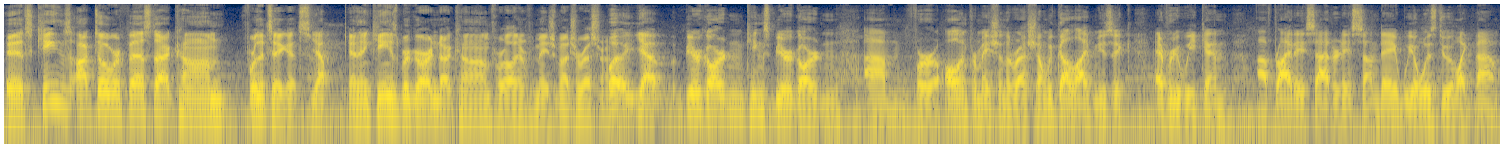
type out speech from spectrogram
it's kingsoktoberfest.com for the tickets. Yep. And then kingsbiergarten.com for all the information about your restaurant. Well, yeah, Beer Garden, King's Beer Garden, um, for all information on the restaurant. We've got live music every weekend, uh, Friday, Saturday, Sunday. We always do it like that.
